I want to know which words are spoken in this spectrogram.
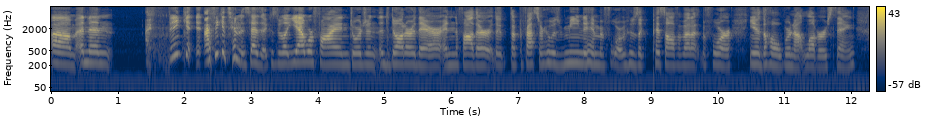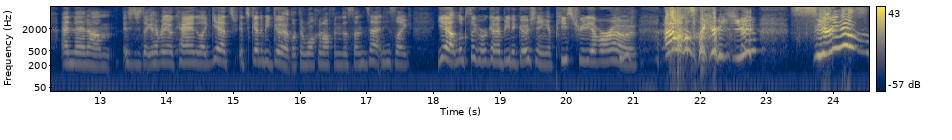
Um, and then I think it, I think it's him that says it because they're like, "Yeah, we're fine." George and the daughter are there, and the father, the, the professor who was mean to him before, who's like pissed off about it before, you know, the whole "we're not lovers" thing. And then um, it's just like, "Is everything okay?" And they're like, "Yeah, it's it's gonna be good." Like they're walking off into the sunset, and he's like. Yeah, it looks like we're gonna be negotiating a peace treaty of our own. and I was like, "Are you serious?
